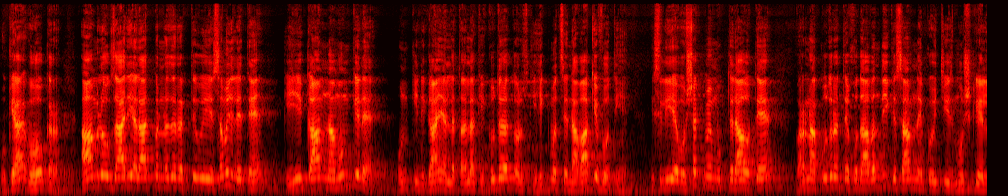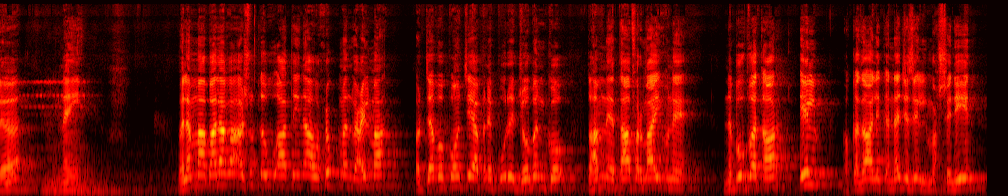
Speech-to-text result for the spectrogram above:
وہ کیا ہے؟ وہ ہو کر رہا۔ عام لوگ ظاہری حالات پر نظر رکھتے ہوئے یہ سمجھ لیتے ہیں کہ یہ کام ناممکن ہے۔ ان کی نگاہیں اللہ تعالیٰ کی قدرت اور اس کی حکمت سے ناواقف ہوتی ہیں۔ اس لیے وہ شک میں مبتلا ہوتے ہیں، ورنہ قدرت خداوندی کے سامنے کوئی چیز مشکل نہیں۔ ولما بالغ اشد آتینہ حکمن و علما اور جب وہ پہنچے اپنے پورے جوبن کو، تو ہم نے عطا فرمائی انہیں نبوت اور علم و کذالک نجز المحسنین،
